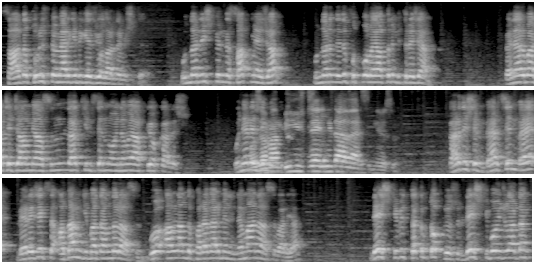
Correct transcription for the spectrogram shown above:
Sahada turist Ömer gibi geziyorlar demişti. Bunların hiçbirini satmayacağım. Bunların dedi futbol hayatını bitireceğim. Fenerbahçe camiasında kimsenin oynamaya hakkı yok kardeşim. Bu ne O rezillik zaman bir 150 daha versin diyorsun. Kardeşim versin ve verecekse adam gibi adamlar alsın. Bu anlamda para vermenin ne manası var ya? Leş gibi takım topluyorsun. Leş gibi oyunculardan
